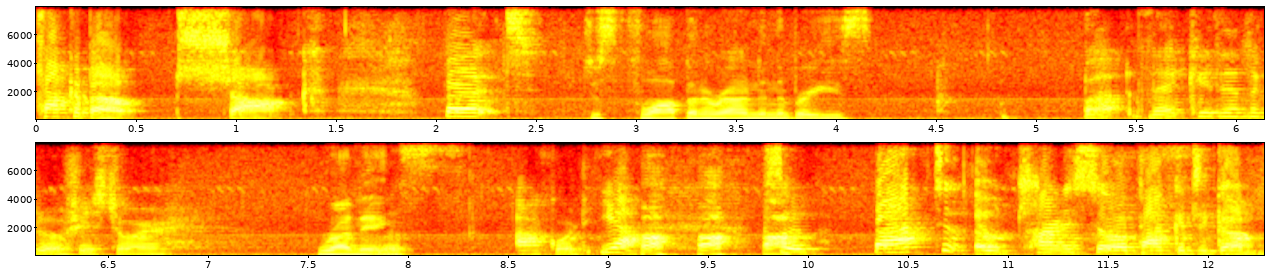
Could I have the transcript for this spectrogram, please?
Talk about shock. But, just flopping around in the breeze, but naked in the grocery store. running. was awkward. Yeah. so back to oh, trying to sell a package of gum.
